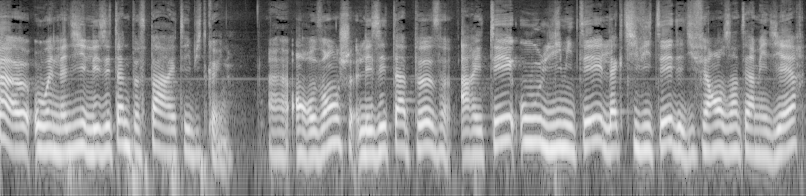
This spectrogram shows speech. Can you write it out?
Euh, Owen l'a dit, les États ne peuvent pas arrêter Bitcoin. Euh, en revanche, les États peuvent arrêter ou limiter l'activité des différents intermédiaires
